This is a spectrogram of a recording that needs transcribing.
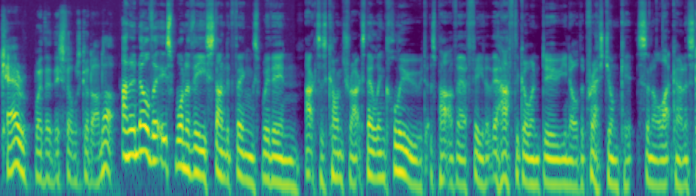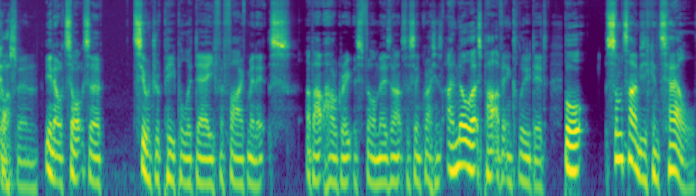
care whether this film's good or not. And I know that it's one of the standard things within actors' contracts. They'll include as part of their fee that they have to go and do, you know, the press junkets and all that kind of stuff, and you know, talk to 200 people a day for five minutes about how great this film is and answer the same questions. I know that's part of it included, but sometimes you can tell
